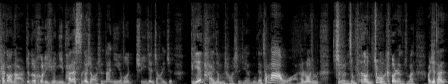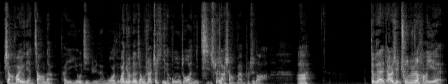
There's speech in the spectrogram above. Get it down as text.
开到哪儿这都是合理需求。你排了四个小时，那你以后吃一堑长一智，别排这么长时间，对不对？他骂我，他说什么？怎怎么碰到你这种客人是吧？而且他讲话有点脏的，他有几句的，我完全没有脏。我说这是你的工作，你几岁了上班不知道啊？啊，对不对？而且出租车行业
